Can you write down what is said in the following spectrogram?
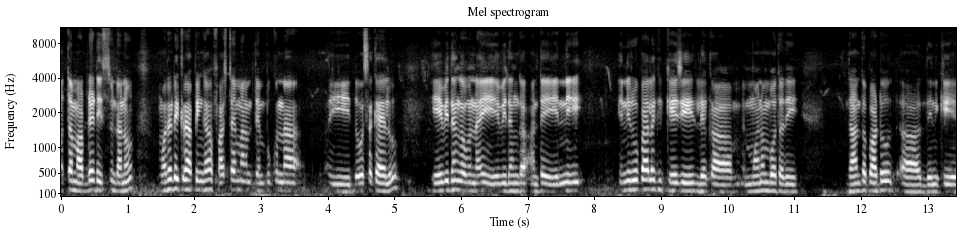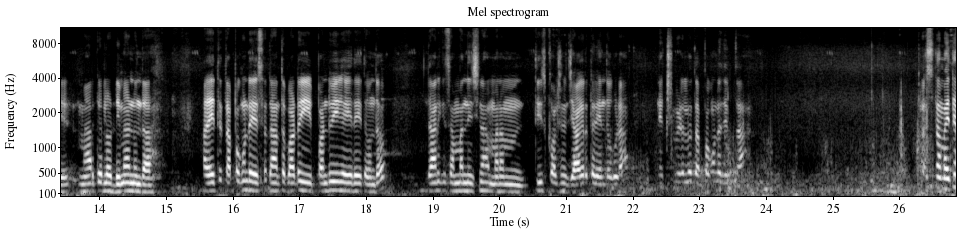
మొత్తం అప్డేట్ ఇస్తుంటాను. మొదటి క్రాపింగ్గా ఫస్ట్ టైం మనం తెంపుకున్న ఈ దోసకాయలు ఏ విధంగా ఉన్నాయి ఏ విధంగా అంటే ఎన్ని ఎన్ని రూపాయలకి కేజీ లేక మొనం పోతుంది? దాంతోపాటు దీనికి మార్కెట్లో డిమాండ్ ఉందా? అదైతే తప్పకుండా చేస్తే. దాంతోపాటు ఈ పండుగ ఏదైతే ఉందో దానికి సంబంధించిన మనం తీసుకోవాల్సిన జాగ్రత్తలు ఏందో కూడా నెక్స్ట్ వీడియోలో తప్పకుండా చెప్తా. ప్రస్తుతం అయితే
